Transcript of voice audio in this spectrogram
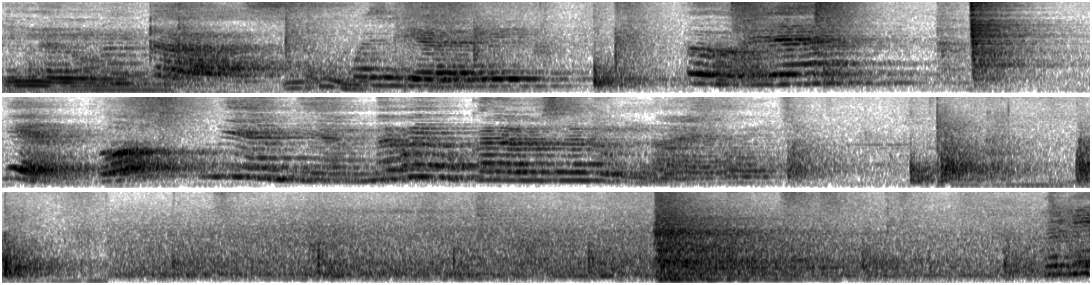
Eh, ¿Cómo estás? Buen día, David. ¿Todo bien? Bien, ¿vos? Bien, bien. Me voy a buscar a los alumnos. Vení,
